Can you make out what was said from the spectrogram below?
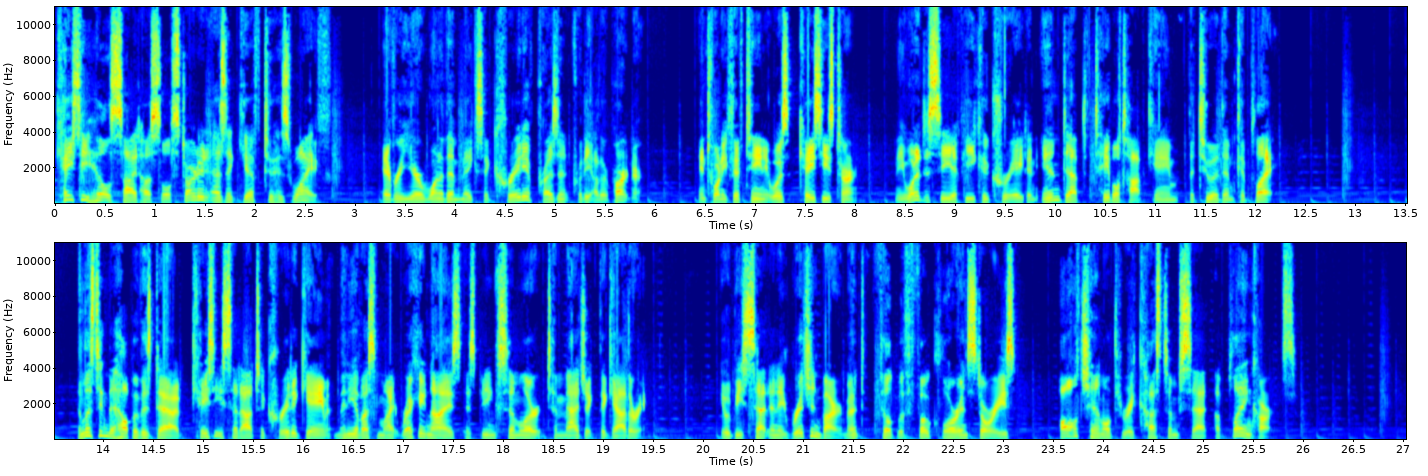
Casey Hill's side hustle started as a gift to his wife. Every year, one of them makes a creative present for the other partner. In 2015, it was Casey's turn, and he wanted to see if he could create an in depth tabletop game the two of them could play. Enlisting the help of his dad, Casey set out to create a game many of us might recognize as being similar to Magic the Gathering. It would be set in a rich environment filled with folklore and stories, all channeled through a custom set of playing cards.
